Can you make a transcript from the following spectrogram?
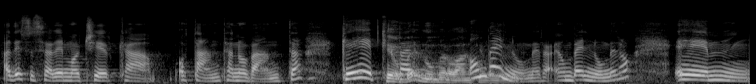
adesso saremo circa 80-90 che, che, è un bel numero anche. Un bel numero, è un bel numero. Ehm,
